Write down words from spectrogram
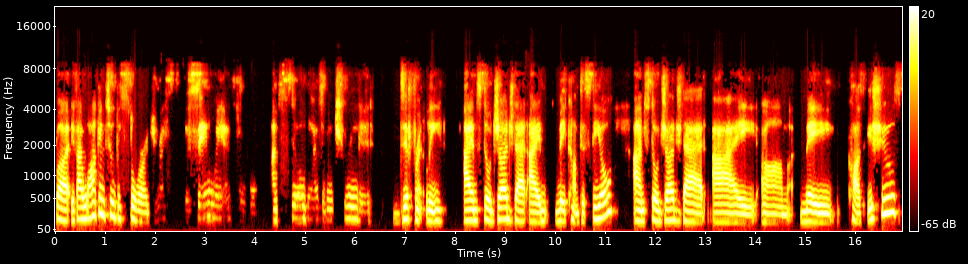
But if I walk into the store dressed the same way as I'm still going to be treated differently I am still judged that I may come to steal. I'm still judged that I um, may cause issues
